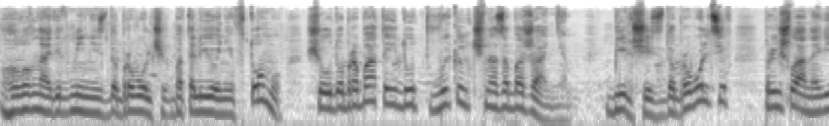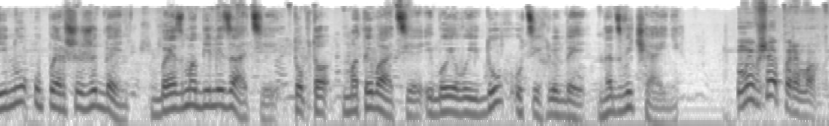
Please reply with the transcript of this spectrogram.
Головна відмінність добровольчих батальйонів в тому, що у добробати йдуть виключно за бажанням. Більшість добровольців прийшла на війну у перший же день без мобілізації, тобто мотивація і бойовий дух у цих людей надзвичайні. Ми вже перемогли.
